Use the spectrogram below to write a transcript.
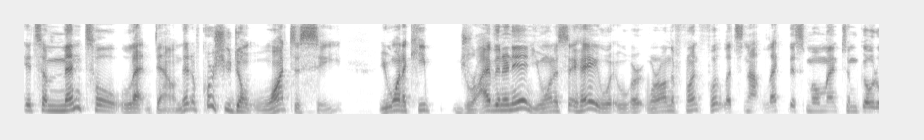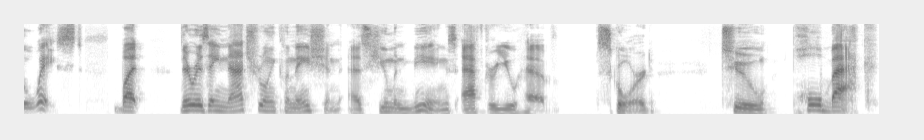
it's a mental letdown that, of course, you don't want to see. You want to keep driving it in. You want to say, hey, we're, we're on the front foot. Let's not let this momentum go to waste. But there is a natural inclination as human beings after you have scored to pull back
